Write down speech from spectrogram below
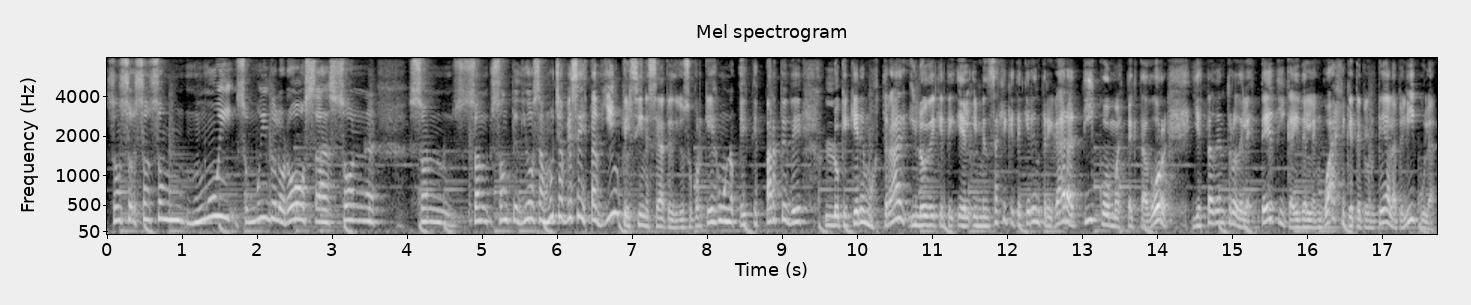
Son, son, son, muy, son muy dolorosas, son, son, son, son tediosas. Muchas veces está bien que el cine sea tedioso porque es, es, parte de lo que quiere mostrar y lo de que el, el, mensaje que te quiere entregar a ti como espectador. Y está dentro de la estética y del lenguaje que te plantea la película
